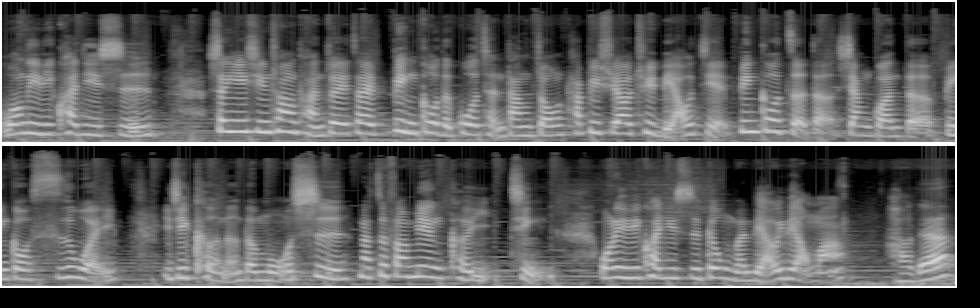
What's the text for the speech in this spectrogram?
汪丽丽会计师，生意新创团队在并购的过程当中，他必须要去了解并购者的相关的并购思维以及可能的模式。那这方面可以请汪丽丽会计师跟我们聊一聊吗？好的，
